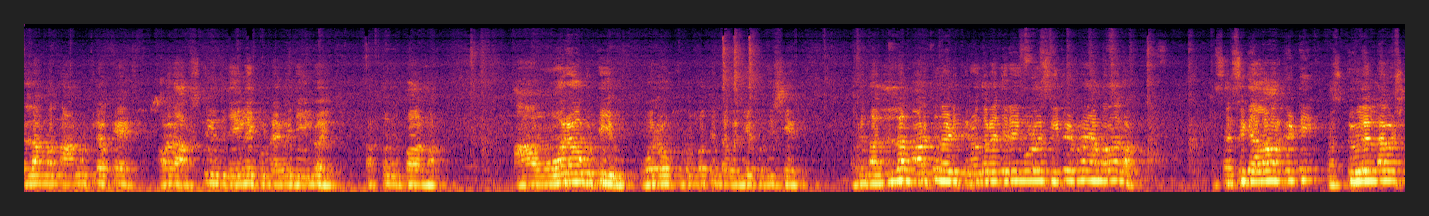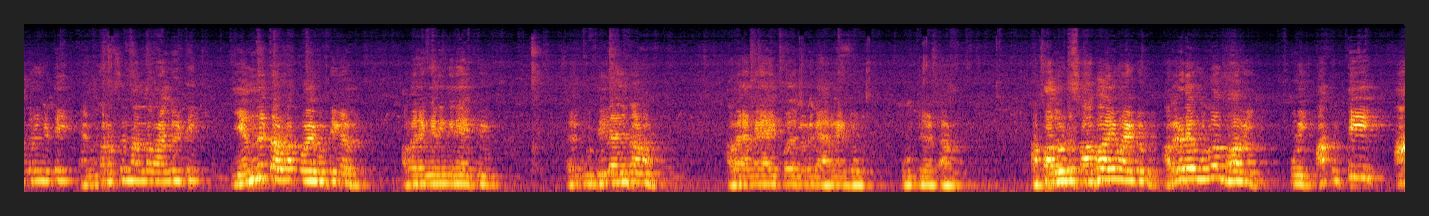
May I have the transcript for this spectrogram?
എല്ലാം വന്ന ആൺകുട്ടിയൊക്കെ അവർ അറസ്റ്റ് ചെയ്ത് ജയിലിലേക്ക് ഉണ്ടായി അവർ ജയിലുമായി പത്ത് മുപ്പതെണ്ണം. ആ ഓരോ കുട്ടിയും ഓരോ കുടുംബത്തിന്റെ വലിയ പ്രതീക്ഷയായിരുന്നു അവർ നല്ല മാർക്ക് നേടി. തിരുവനന്തപുരം ജില്ലയിൽ കൂടെ സീറ്റ് കിട്ടണം ഞാൻ പറഞ്ഞല്ലോ. എസ് എൽ സിക്ക് നല്ല മാർക്ക് കിട്ടി പ്ലസ് ടുവിൽ എല്ലാ വിഷയത്തിലും കിട്ടി എൻട്രൻസിൽ നല്ല റാങ്ക് കിട്ടി. എന്നിട്ട് അവിടെ പോയ കുട്ടികൾ അവരെങ്ങനെ ഇങ്ങനെ ആയിപ്പോയി അവർക്ക് ബുദ്ധിയില്ലാഞ്ഞിട്ടാണോ അവരങ്ങനെ ആയിപ്പോയതിനൊരു കാരണമായിട്ടും കൂട്ടുകെട്ടാണ്. അപ്പൊ അതുകൊണ്ട് സ്വാഭാവികമായിട്ടും അവരുടെ മുഴുവൻ ഭാവി പോയി. ആ കുട്ടി ആ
